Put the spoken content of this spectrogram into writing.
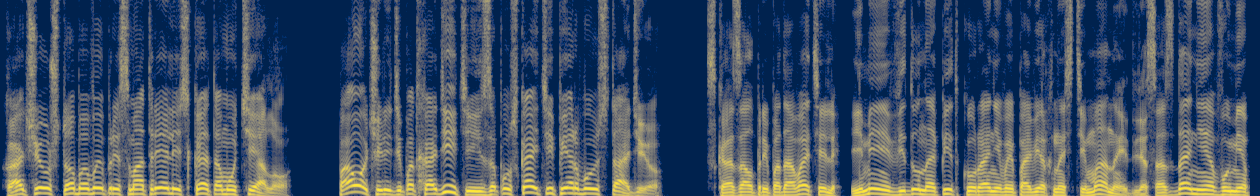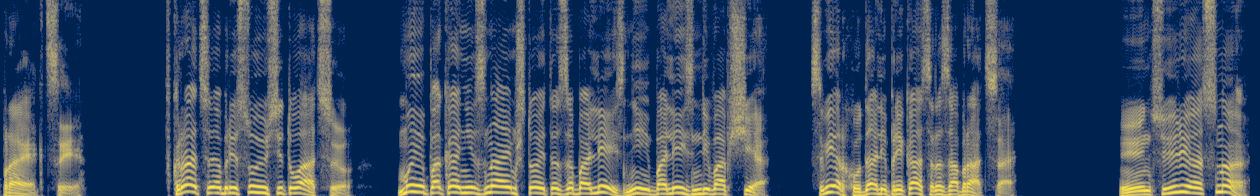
«Хочу, чтобы вы присмотрелись к этому телу. По очереди подходите и запускайте первую стадию сказал преподаватель, имея в виду напитку раневой поверхности маны для создания в уме проекции. Вкратце обрисую ситуацию. Мы пока не знаем, что это за болезнь и болезнь ли вообще. Сверху дали приказ разобраться. «Интересно»,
